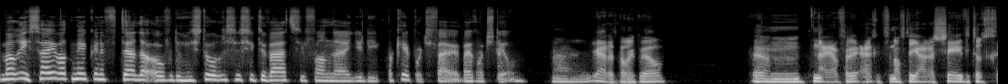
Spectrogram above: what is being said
Maurice, zou je wat meer kunnen vertellen over de historische situatie van jullie parkeerportefeuille bij Rochdale? ja, dat kan ik wel. Um, nou ja, eigenlijk vanaf de jaren 70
